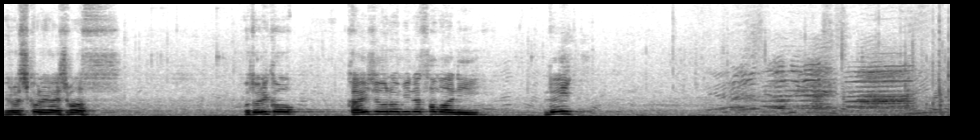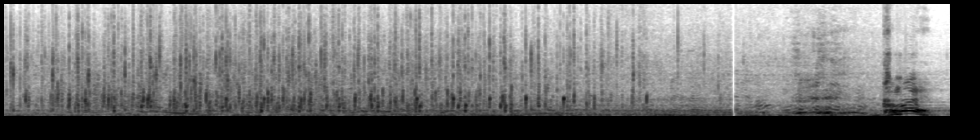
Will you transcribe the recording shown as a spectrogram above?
よろしくお願いします。踊り子会場の皆様に礼構え。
